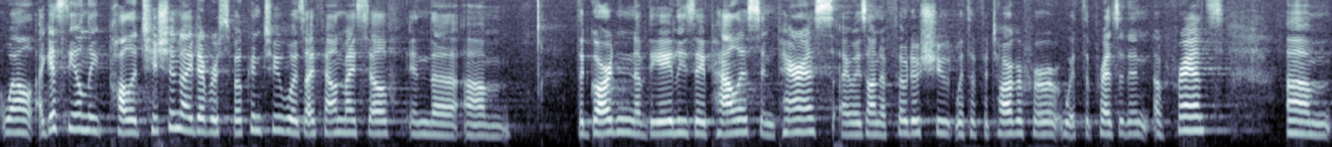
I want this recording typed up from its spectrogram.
well, I guess the only politician I'd ever spoken to was I found myself in the, um, the garden of the Elysee Palace in Paris. I was on a photo shoot with a photographer with the president of France. Um,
